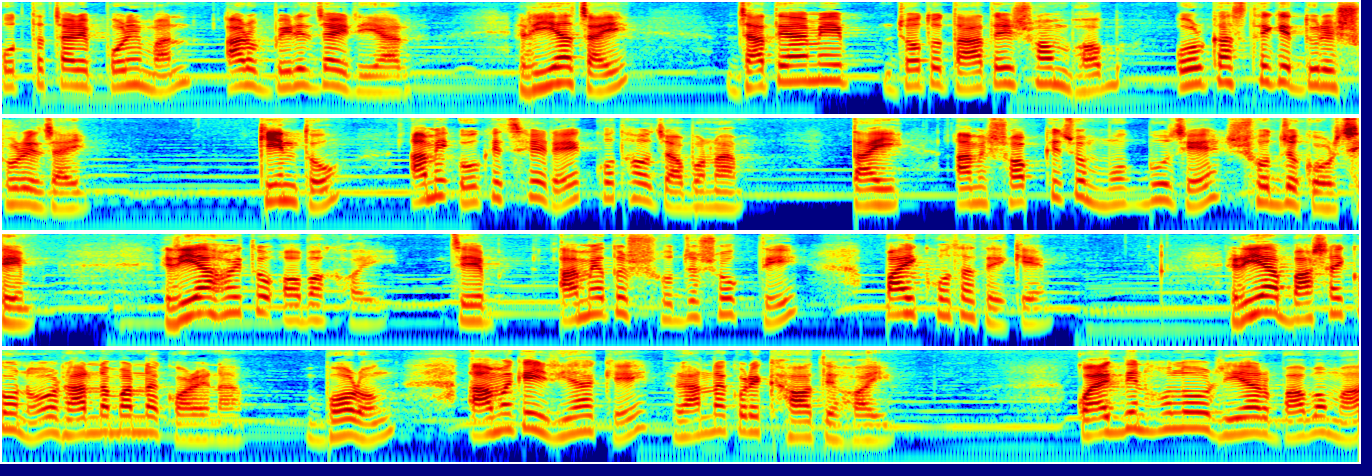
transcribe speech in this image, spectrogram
অত্যাচারের পরিমাণ আরও বেড়ে যায় রিয়ার। রিয়া চাই যাতে আমি যত তাড়াতাড়ি সম্ভব ওর কাছ থেকে দূরে সরে যাই। কিন্তু আমি ওকে ছেড়ে কোথাও যাব না। তাই আমি সব কিছু মুখ বুঝে সহ্য করছি। রিয়া হয়তো অবাক হয় যে আমি এত সহ্য শক্তি পাই কোথা থেকে। রিয়া বাসায় কোনো রান্নাবান্না করে না, বরং আমাকেই রিয়াকে রান্না করে খাওয়াতে হয়। কয়েকদিন হলো রিয়ার বাবা মা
